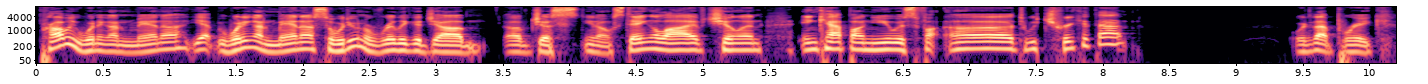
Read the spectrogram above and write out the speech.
probably winning on mana. Yep, winning on mana. So we're doing a really good job of just you know staying alive, chilling. Incap on you is fine. Uh, do we trinket that, or did that break?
